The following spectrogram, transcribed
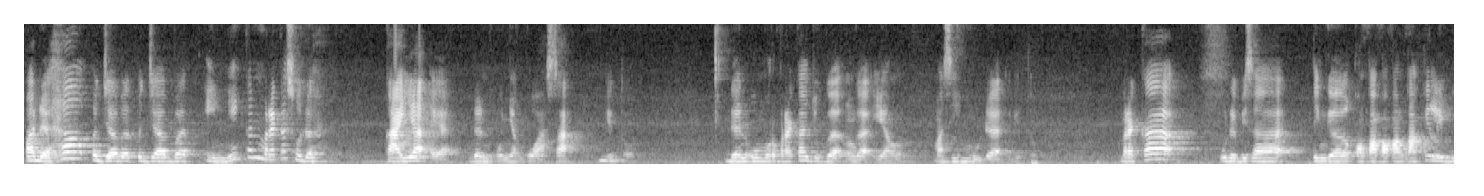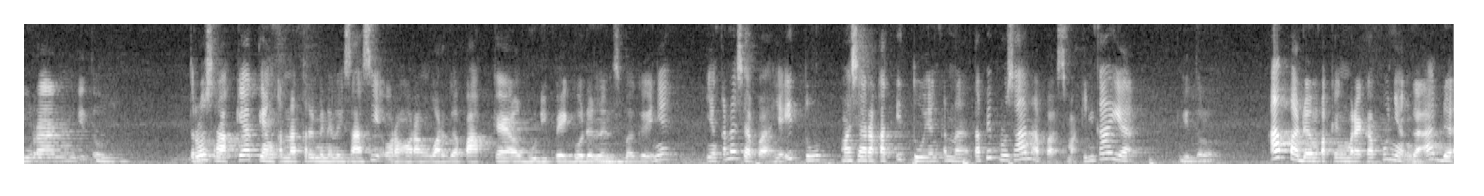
padahal pejabat-pejabat ini kan mereka sudah kaya ya dan punya kuasa gitu dan umur mereka juga enggak yang masih muda gitu mereka udah bisa tinggal kongkang-kongkang kaki liburan gitu. Hmm. Terus rakyat yang kena kriminalisasi, orang-orang warga Pakel, Budi Pego dan lain hmm. sebagainya, yang kena siapa? Yaitu masyarakat itu yang kena. Tapi perusahaan apa? Semakin kaya gitu hmm. loh. Apa dampak yang mereka punya? Nggak ada.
